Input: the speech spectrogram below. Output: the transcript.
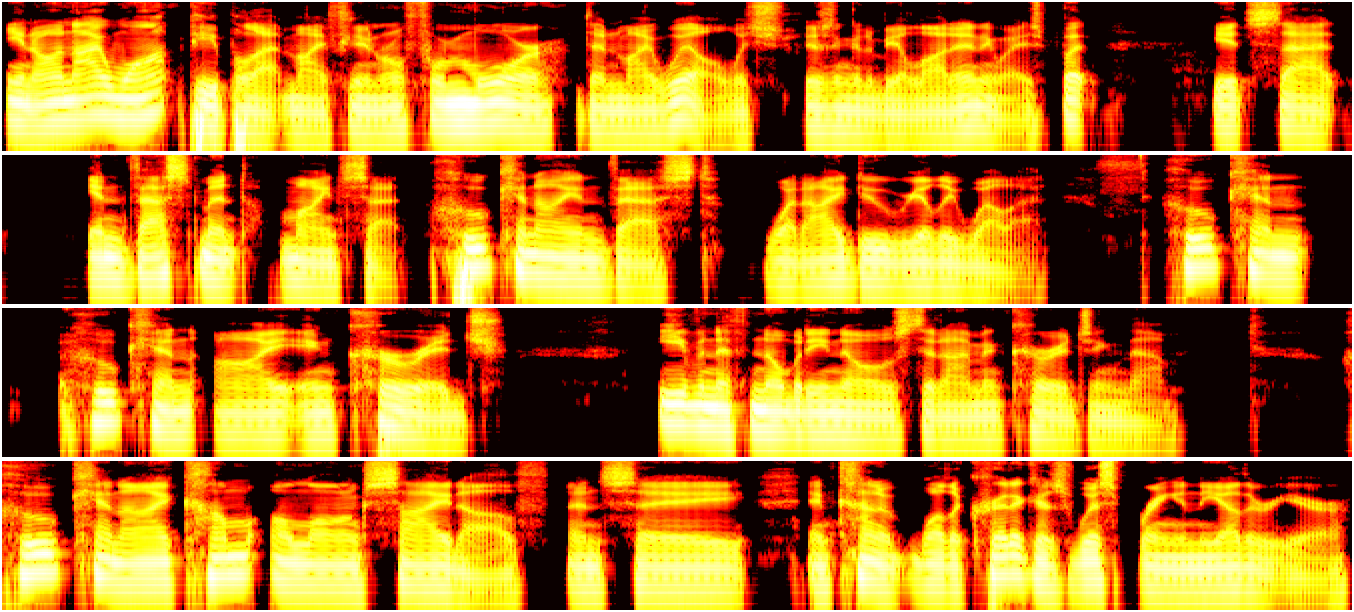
you know, and I want people at my funeral for more than my will, which isn't going to be a lot, anyways. But it's that investment mindset. Who can I invest what I do really well at? Who can who can I encourage even if nobody knows that I'm encouraging them? Who can I come alongside of and say, and kind of while the critic is whispering in the other ear,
